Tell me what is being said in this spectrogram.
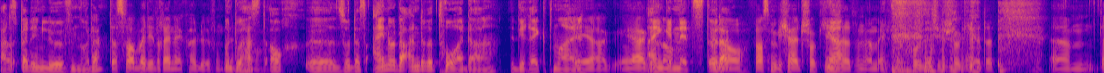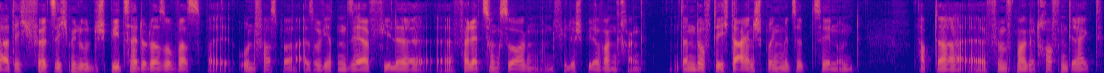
War das bei den Löwen, oder? das war bei den Rhein-Neckar-Löwen. Und du genau. hast auch äh, so das ein oder andere Tor da direkt mal. ja, ja, genau, eingenetzt, oder? Genau, was mich halt schockiert Ja. hat und am Ende positiv schockiert hat. Ähm, da hatte ich 40 Minuten Spielzeit oder sowas, weil unfassbar. Also wir hatten sehr viele äh, Verletzungssorgen und viele Spieler waren krank. Und dann durfte ich da einspringen mit 17 und habe da äh, fünfmal getroffen direkt.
